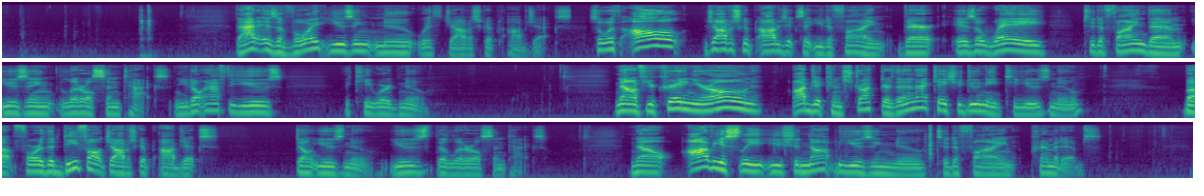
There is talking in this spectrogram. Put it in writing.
That is avoid using new with JavaScript objects. So with all JavaScript objects that you define, there is a way to define them using literal syntax. And you don't have to use the keyword new. Now, if you're creating your own object constructor, then in that case you do need to use new. But for the default JavaScript objects, don't use new. Use the literal syntax. Now, obviously, you should not be using new to define primitives.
